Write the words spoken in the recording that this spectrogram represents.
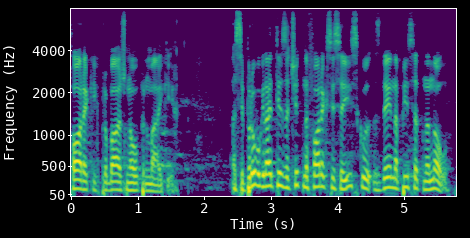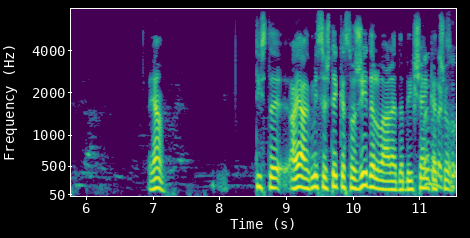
fore, ki jih probaš na open micih. A si prvo kdaj te začetne fore, si se iskal, zdaj napisati na nov? Ja. Tiste, a ja, misliš te, ki so že delovali, da bi jih še Ne, enkrat so,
